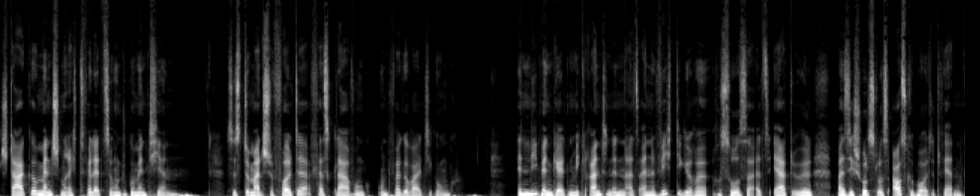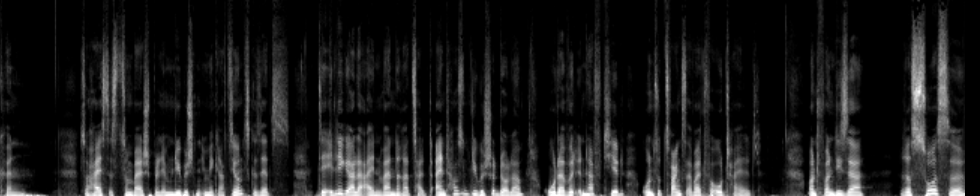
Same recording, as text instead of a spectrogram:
starke Menschenrechtsverletzungen dokumentieren. Systematische Folter, Versklavung und Vergewaltigung. In Libyen gelten Migrantinnen als eine wichtigere Ressource als Erdöl, weil sie schutzlos ausgebeutet werden können. So heißt es zum Beispiel im libyschen Immigrationsgesetz, der illegale Einwanderer zahlt 1000 libysche Dollar oder wird inhaftiert und zur Zwangsarbeit verurteilt. Und von dieser Ressource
